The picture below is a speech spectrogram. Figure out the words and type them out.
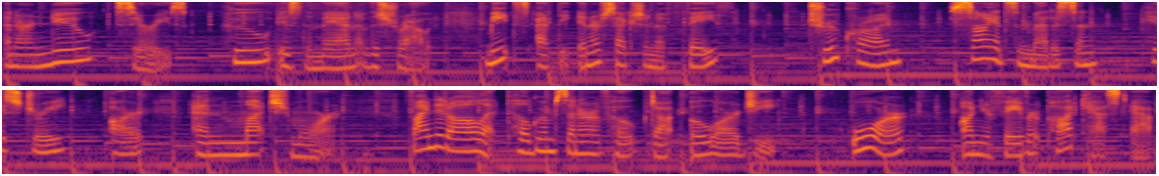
And our new series, Who is the Man of the Shroud, meets at the intersection of faith, true crime, science and medicine, history, art, and much more. Find it all at pilgrimcenterofhope.org or on your favorite podcast app.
